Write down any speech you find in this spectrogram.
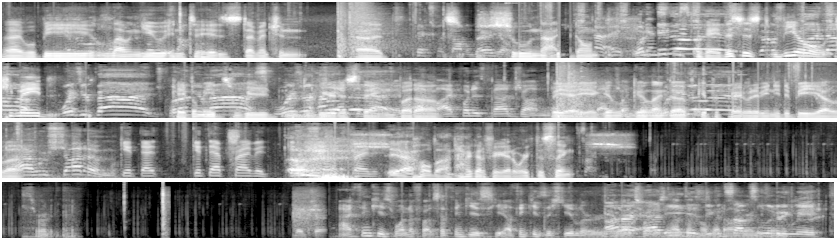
I will be allowing you into his dimension uh, soon. I don't. Uh, What are you against doing? this- Okay, this is Come Vio. He made Where's your badge? Okay, Vio made weird, the weirdest thing, but uh, I put his badge on. but yeah, yeah. Get, get lined What are you up, get prepared, whatever you need to be. I'll. Uh, who shot him? Get that, get that private. Get Ugh. that private. yeah, hold on. I gotta figure out how to work this thing. Throw it again. I think he's one of us. I think he's he. I think he's a healer. All That's right, why he doesn't the Eddie, you helmet can on or stop anything. saluting me.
